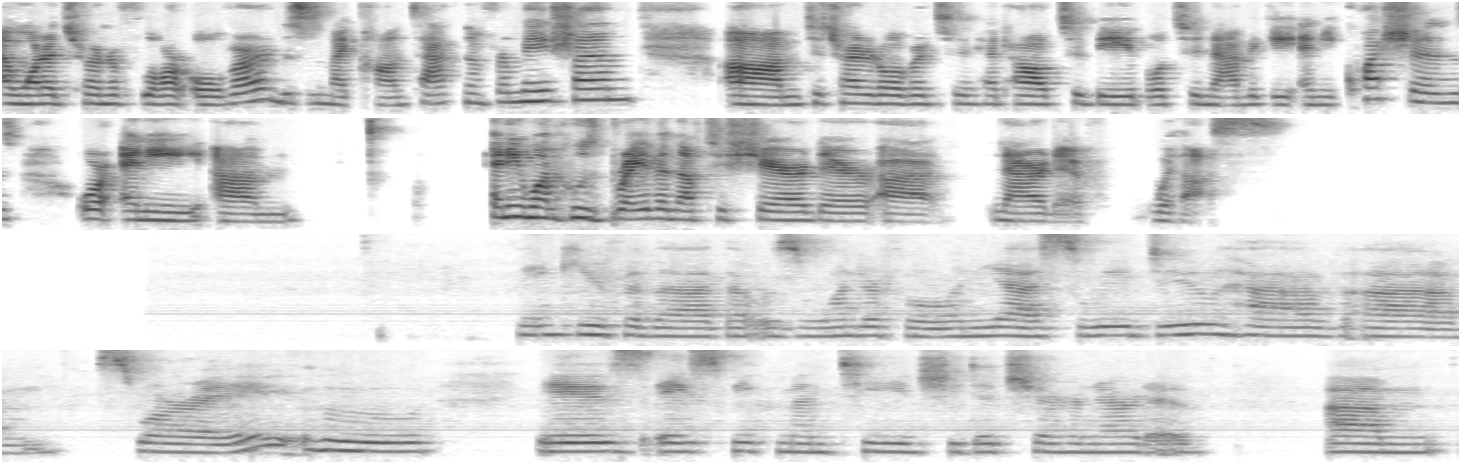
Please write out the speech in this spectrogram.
I want to turn the floor over. This is my contact information um, to turn it over to Hetal to be able to navigate any questions or any um, anyone who's brave enough to share their uh, narrative with us. Thank you for that. That was wonderful. And yes, we do have um, Soiree, who is a Speak mentee. and She did share her narrative. Um,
